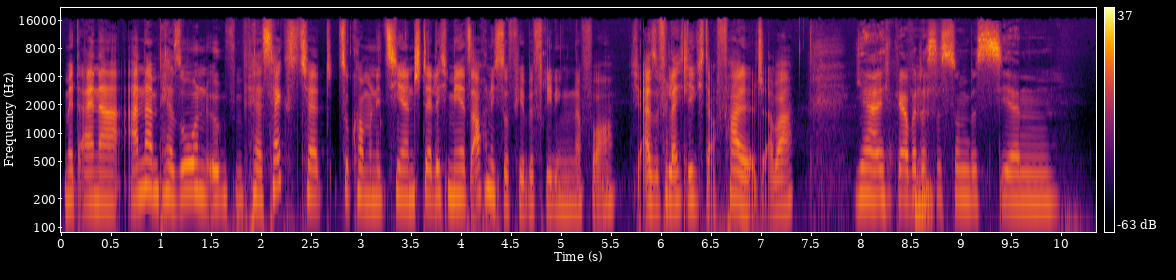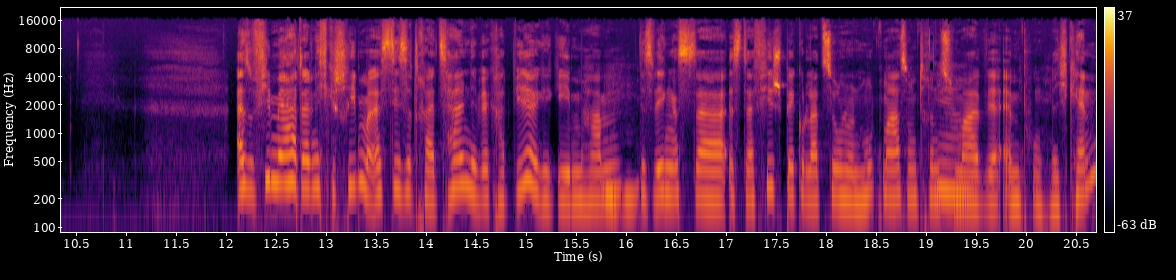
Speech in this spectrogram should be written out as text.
mit einer anderen Person irgendwie per Sexchat zu kommunizieren, stelle ich mir jetzt auch nicht so viel befriedigender vor. Ich, also vielleicht liege ich da auch falsch, aber Ja, ich glaube, Hm. das ist so ein bisschen. Also viel mehr hat er nicht geschrieben als diese drei Zeilen, die wir gerade wiedergegeben haben. Mhm. Deswegen ist da, ist da viel Spekulation und Mutmaßung drin, Ja. zumal wir M. Punkt nicht kennen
